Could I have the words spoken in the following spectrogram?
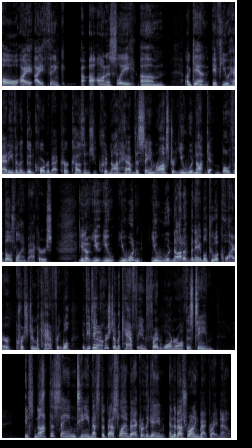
Oh, I I think uh, uh, honestly, um, again, if you had even a good quarterback, Kirk Cousins, you could not have the same roster. You would not get both of those linebackers. You know, you you you wouldn't. You would not have been able to acquire Christian McCaffrey. Well, if you take No. Christian McCaffrey and Fred Warner off this team, it's not the same team. That's the best linebacker in the game and the best running back right now.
